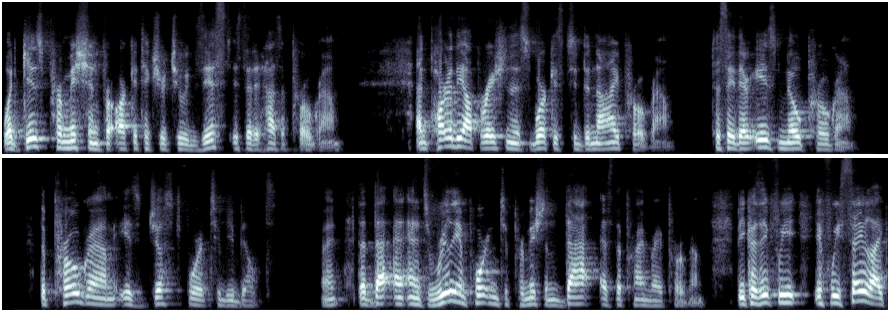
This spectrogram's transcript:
what gives permission for architecture to exist is that it has a program. And part of the operation of this work is to deny program, to say there is no program. The program is just for it to be built right? That that and it's really important to permission that as the primary program. Because if we if we say like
